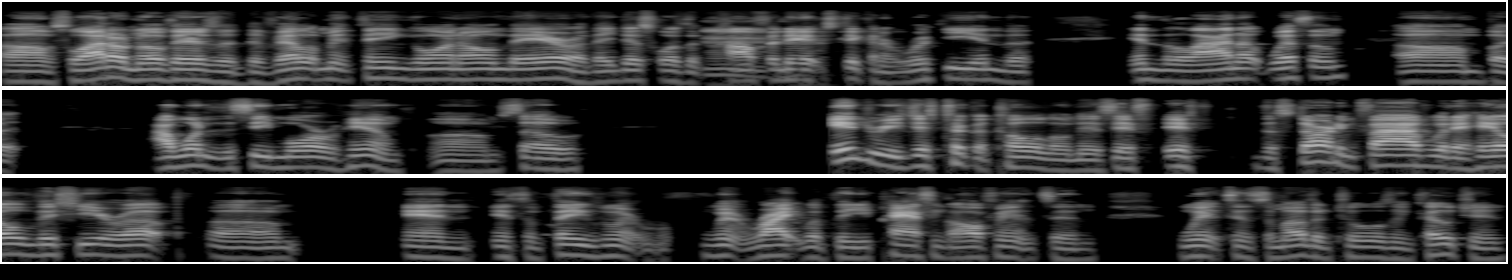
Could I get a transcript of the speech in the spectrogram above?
Um, so I don't know if there's a development thing going on there, or they just wasn't mm. confident sticking a rookie in the in the lineup with him. Um, but I wanted to see more of him. Um, so injuries just took a toll on this. If if the starting five would have held this year up, um, and and some things went went right with the passing offense and Wentz and some other tools and coaching,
